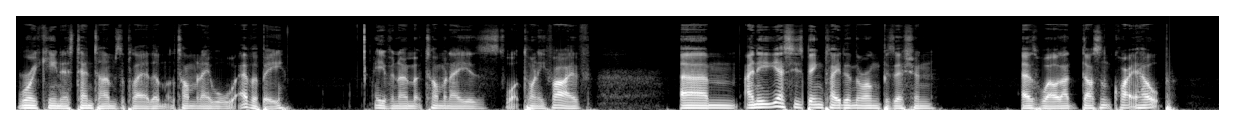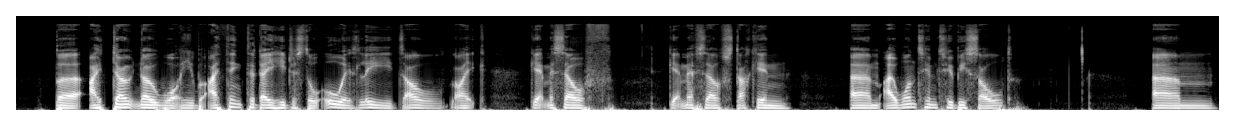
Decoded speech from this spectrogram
Roy Keane is ten times the player that McTominay will ever be even though McTominay is what 25. Um, and he, yes, he's being played in the wrong position as well. That doesn't quite help. But I don't know what he. I think today he just thought, oh, it's Leeds. I'll like get myself, get myself stuck in. Um, I want him to be sold. Um,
